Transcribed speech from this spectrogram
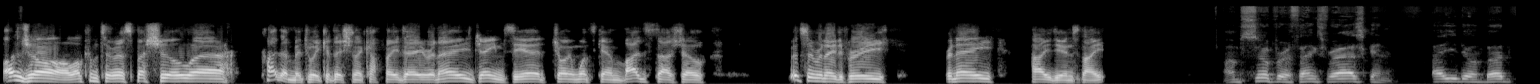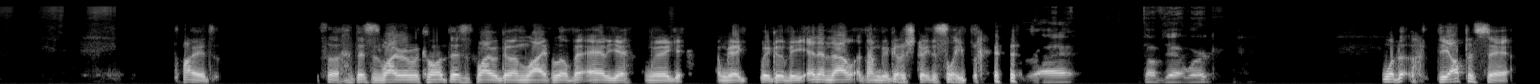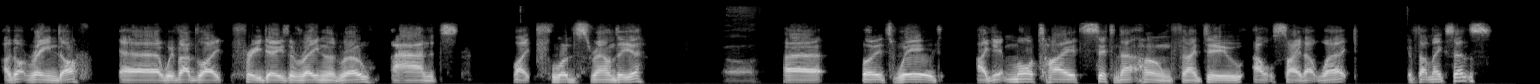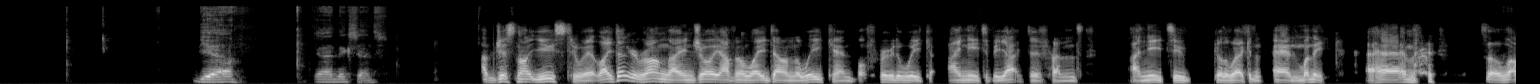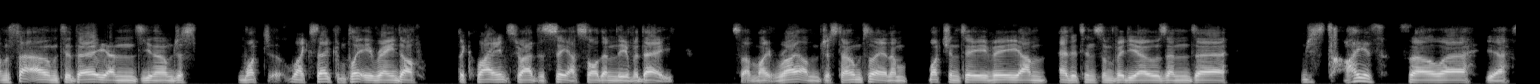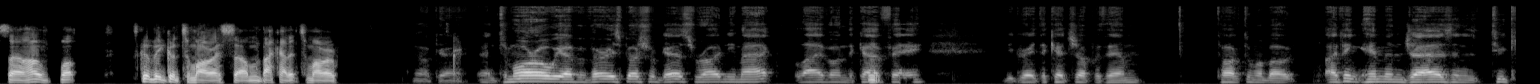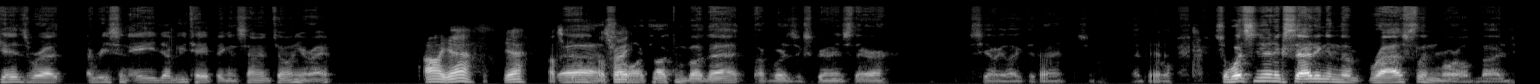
Bonjour, welcome to a special uh, kind of midweek edition of Cafe de Rene. James here, joined once again by the Star Show, Mr. Rene Dupree. Renee, how are you doing tonight? I'm super. Thanks for asking. How you doing, bud? Tired. So this is why we record. This is why we're going live a little bit earlier. I'm gonna get. I'm gonna. We're gonna be in and out, and I'm gonna go straight to sleep. right. Tough day at work. Well, the, the opposite. I got rained off. Uh, we've had like three days of rain in a row, and it's like floods around here. Uh, Uh, but it's weird. I get more tired sitting at home than I do outside at work. If that makes sense. yeah. Yeah, that makes sense. I'm just not used to it. Like, don't get me wrong, I enjoy having a lay down on the weekend, but through the week, I need to be active and I need to go to work and earn money. Um, so I'm sat home today and, you know, I'm just watch, like I said, completely rained off. The clients who I had to see, I saw them the other day. So I'm like, right, I'm just home today and I'm watching TV, I'm editing some videos and uh, I'm just tired. So, uh, yeah, so hope, well, it's to be good tomorrow. So I'm back at it tomorrow. Okay. And tomorrow we have a very special guest, Rodney Mack, live on the cafe. Be great to catch up with him. Talk to him about I think him and Jazz and his two kids were at a recent AEW taping in San Antonio, right? Oh, yeah, yeah, that's, yeah, that's so right. I want to talk to him about that, talk about his experience there, see how he liked it, right? So that'd be Yeah. cool. So what's new and exciting in the wrestling world, bud?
